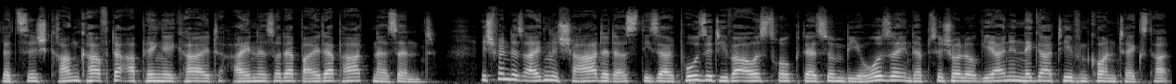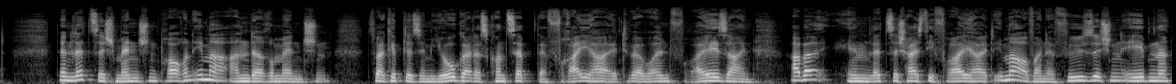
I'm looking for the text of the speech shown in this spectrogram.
letztlich krankhafte Abhängigkeit eines oder beider Partner sind. Ich finde es eigentlich schade, dass dieser positive Ausdruck der Symbiose in der Psychologie einen negativen Kontext hat. Denn letztlich Menschen brauchen immer andere Menschen. Zwar gibt es im Yoga das Konzept der Freiheit, wir wollen frei sein, aber letztlich heißt die Freiheit immer auf einer physischen Ebene,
